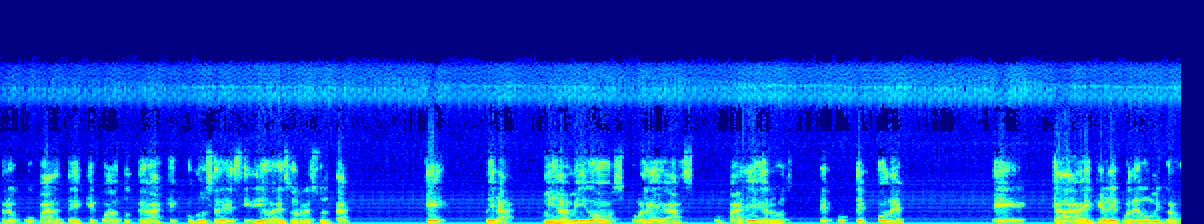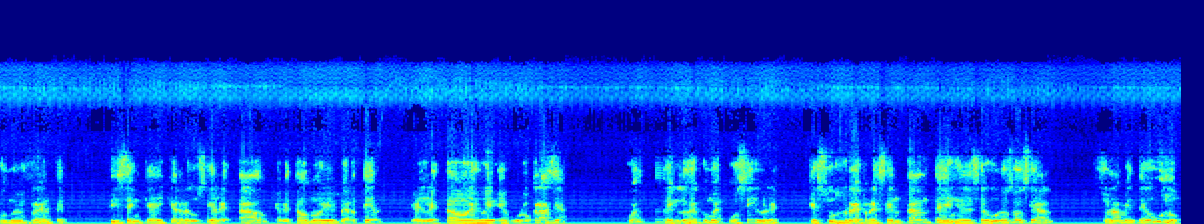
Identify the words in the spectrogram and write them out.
preocupante es que cuando tú te vas, que cómo se decidió eso, resulta que, mira, mis amigos, colegas, compañeros de, de eh, cada vez que le ponen un micrófono enfrente, dicen que hay que reducir el Estado, que el Estado no debe invertir, que el Estado es, burocracia. Entonces, ¿cómo es posible que sus representantes en el Seguro Social, solamente uno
